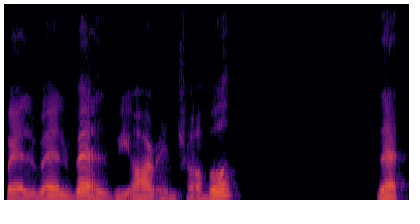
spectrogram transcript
well, well, well, we are in trouble, that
